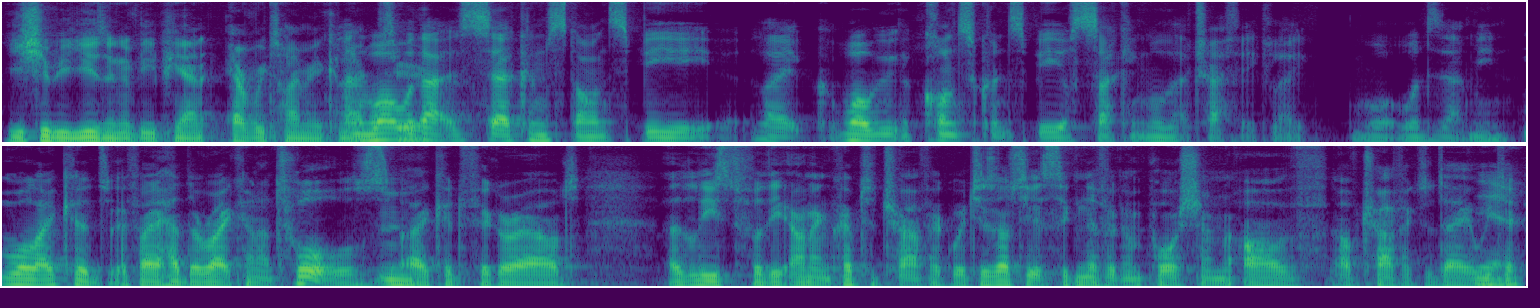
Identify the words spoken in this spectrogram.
you should be using a VPN every time you connect. And what would that circumstance be like? What would the consequence be of sucking all that traffic? Like, what, what does that mean? Well, I could, if I had the right kind of tools, Mm. I could figure out, at least for the unencrypted traffic, which is actually a significant portion of, of traffic today. We, Yeah. te-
